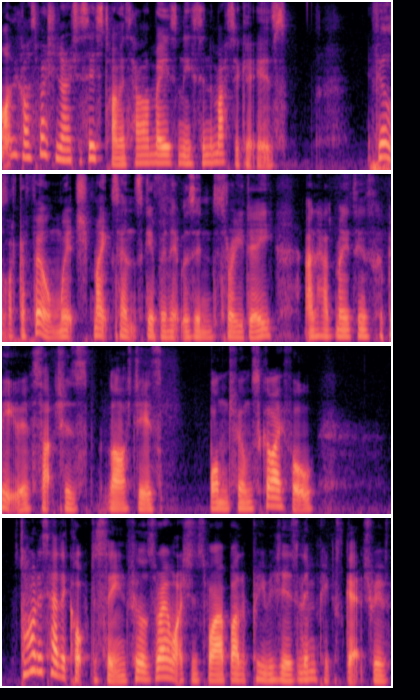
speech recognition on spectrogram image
I think I especially noticed this time is how amazingly cinematic it is. It feels like a film, which makes sense given it was in 3D and had many things to compete with, such as last year's Bond film Skyfall, the TARDIS helicopter scene feels very much inspired by the previous year's Olympic sketch with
